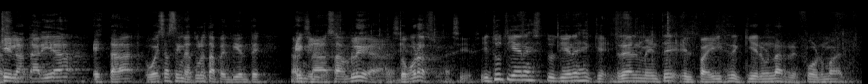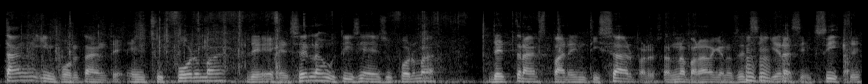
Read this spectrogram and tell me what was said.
que la tarea está, o esa asignatura está pendiente en la Asamblea, don Horacio. Así es. Y tú tienes, tú tienes que realmente el país requiere una reforma tan importante en su forma de ejercer la justicia, en su forma de transparentizar, para usar una palabra que no sé siquiera si existe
